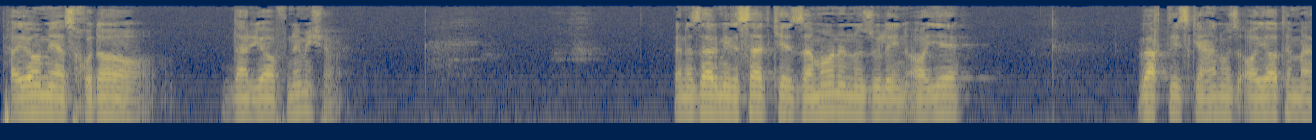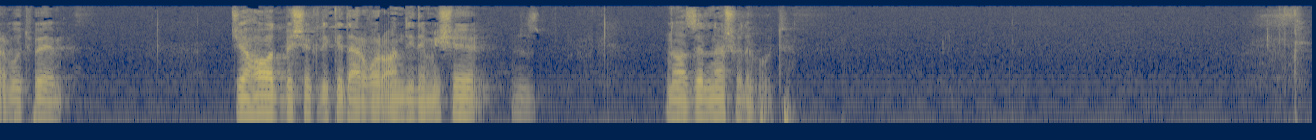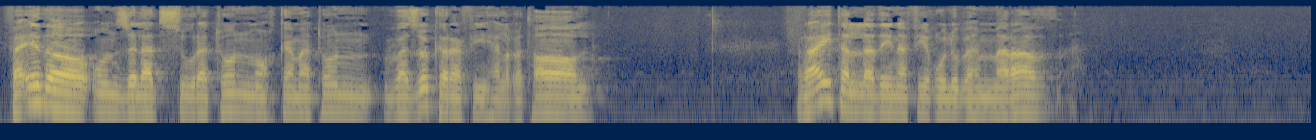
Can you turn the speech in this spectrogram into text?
پیامی از خدا دریافت نمی شود. به نظر می رسد که زمان نزول این آیه وقتی است که هنوز آیات مربوط به جهاد به شکلی که در قرآن دیده میشه نازل نشده بود. فاذا انزلت سوره محکمه و ذکر فیها القتال رأیت الذین فی قلوبهم مرض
